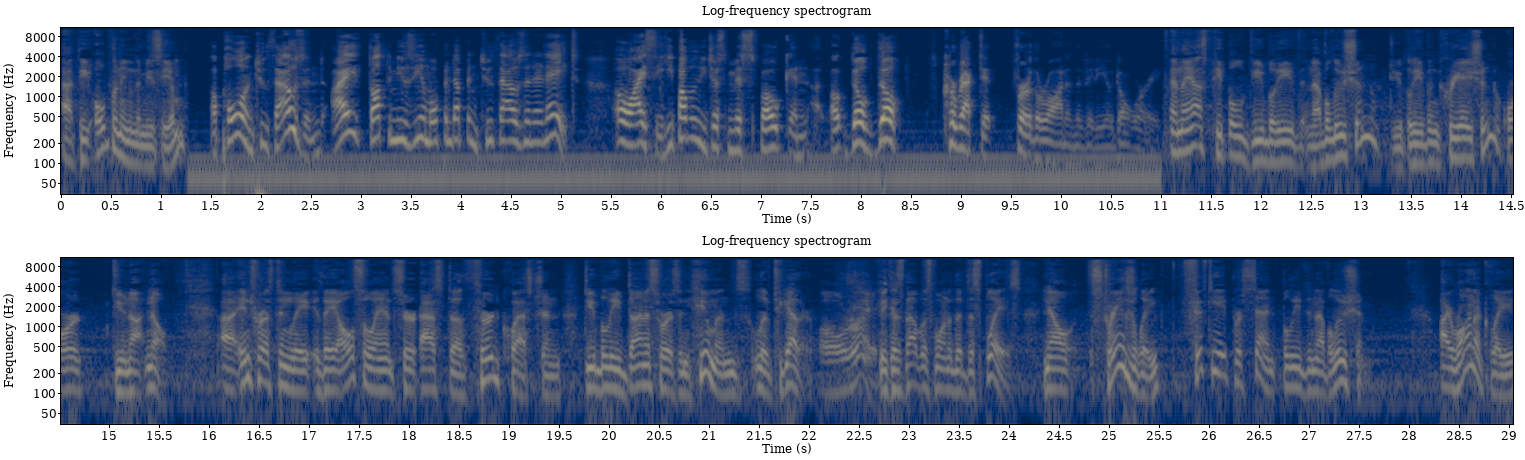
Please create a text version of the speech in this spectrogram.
at the opening of the museum. A poll in 2000? I thought the museum opened up in 2008. Oh, I see. He probably just misspoke, and uh, oh, they'll they'll correct it further on in the video. Don't worry. And they asked people, do you believe in evolution? Do you believe in creation? Or do you not know? Uh, interestingly, they also answer asked a third question: Do you believe dinosaurs and humans live together? All right. Because that was one of the displays. Now, strangely, 58% believed in evolution. Ironically,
